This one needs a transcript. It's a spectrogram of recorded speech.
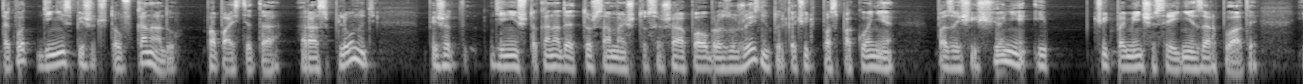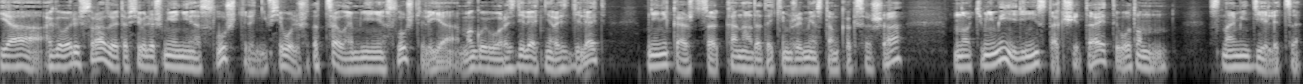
Так вот, Денис пишет, что в Канаду попасть это расплюнуть. Пишет Денис, что Канада это то же самое, что США по образу жизни, только чуть поспокойнее, позащищеннее и чуть поменьше средние зарплаты. Я оговорю сразу, это всего лишь мнение слушателя, не всего лишь, это целое мнение слушателя, я могу его разделять, не разделять. Мне не кажется Канада таким же местом, как США, но, тем не менее, Денис так считает, и вот он с нами делится.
